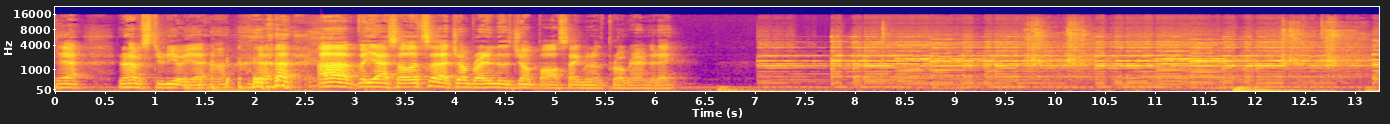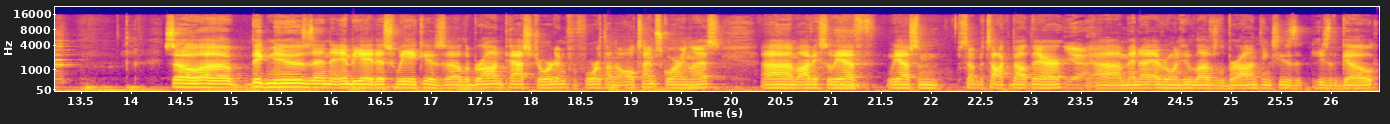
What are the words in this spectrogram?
yeah. We don't have a studio yet, huh? uh, but yeah, so let's uh, jump right into the jump ball segment of the program today. So, uh, big news in the NBA this week is uh, LeBron passed Jordan for fourth on the all-time scoring list. Um, obviously, we have we have some something to talk about there. Yeah. Um, and everyone who loves LeBron thinks he's he's the goat.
